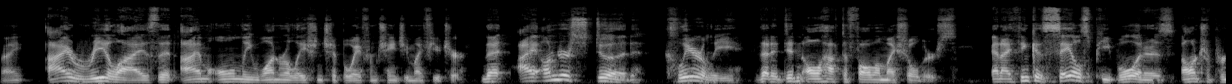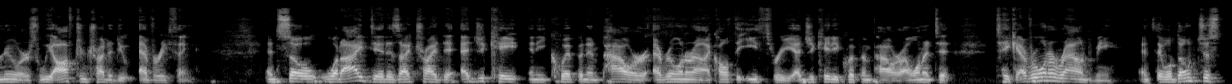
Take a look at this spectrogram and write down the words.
right? I realize that I'm only one relationship away from changing my future. That I understood clearly that it didn't all have to fall on my shoulders. And I think as salespeople and as entrepreneurs, we often try to do everything. And so what I did is I tried to educate and equip and empower everyone around. I call it the E3, educate, equip, empower. I wanted to take everyone around me and say, well, don't just,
